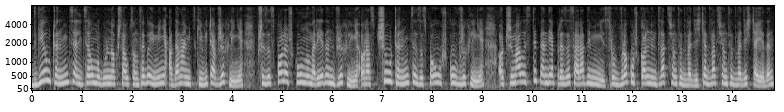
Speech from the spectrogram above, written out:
Dwie uczennice Liceum Ogólnokształcącego imienia Adama Mickiewicza w Żychlinie przy Zespole Szkół nr 1 w Żychlinie oraz trzy uczennice Zespołu Szkół w Żychlinie otrzymały stypendia Prezesa Rady Ministrów w roku szkolnym 2020-2021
